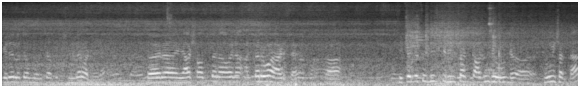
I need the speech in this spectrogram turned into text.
गेलेलो त्या मूर्त्या खूप सुंदर वाटलेल्या तर या शॉपचं नाव आहे ना अथर्व आर्ट्स आहे. अ, तिकडचं तुम्ही स्क्रीनशॉट काढून ठेवून ठेव- शकता.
